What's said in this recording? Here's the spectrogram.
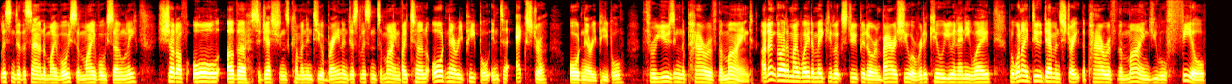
Listen to the sound of my voice and my voice only. Shut off all other suggestions coming into your brain and just listen to mine. I turn ordinary people into extra ordinary people through using the power of the mind. I don't go out of my way to make you look stupid or embarrass you or ridicule you in any way, but when I do demonstrate the power of the mind, you will feel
